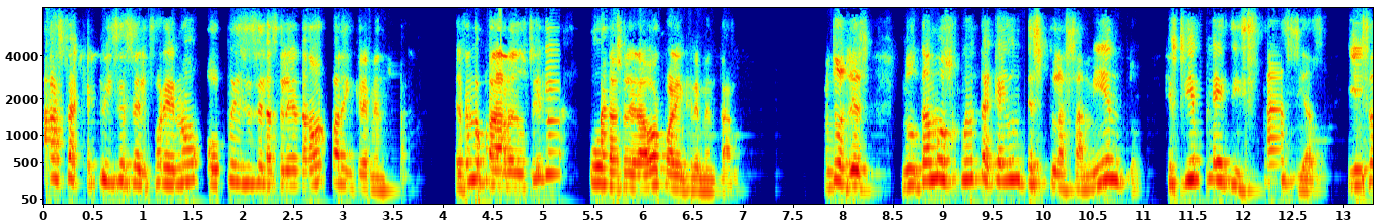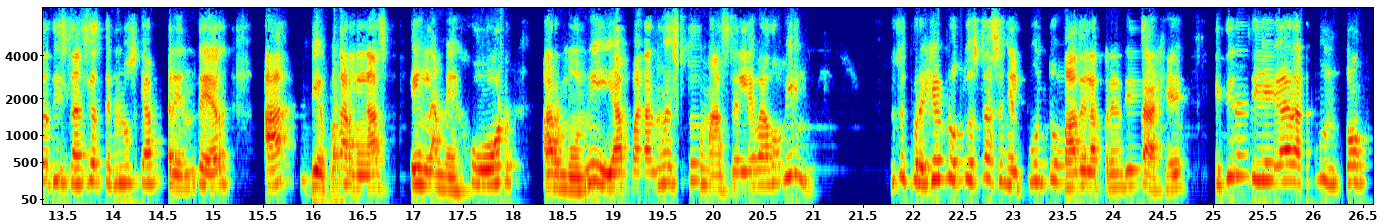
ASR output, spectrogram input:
hasta que pises el freno o pises el acelerador para incrementar. El freno para reducirlo o el acelerador para incrementarlo. Entonces, nos damos cuenta que hay un desplazamiento, que siempre hay distancias y esas distancias tenemos que aprender a llevarlas en la mejor armonía para nuestro más elevado bien. Entonces, por ejemplo, tú estás en el punto A del aprendizaje y tienes que llegar al punto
